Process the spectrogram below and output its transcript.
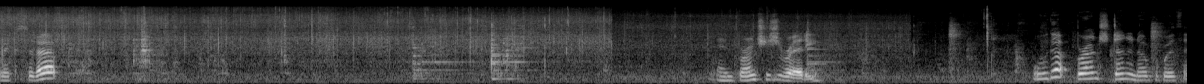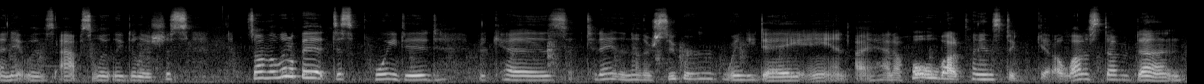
Mix it up. And brunch is ready. Well, we got brunch done and over with, and it was absolutely delicious. So I'm a little bit disappointed because today is another super windy day, and I had a whole lot of plans to get a lot of stuff done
